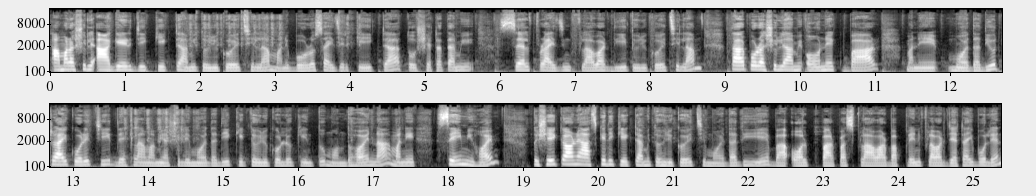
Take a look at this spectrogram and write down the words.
আমার আসলে আগের যে কেকটা আমি তৈরি করেছিলাম মানে বড় সাইজের কেকটা, তো সেটাতে আমি সেলফ রাইজিং ফ্লাওয়ার দিয়ে তৈরি করেছিলাম। তারপর আসলে আমি অনেকবার মানে ময়দা দিয়েও ট্রাই করেছি। দেখলাম আমি আসলে ময়দা দিয়ে কেক তৈরি করলেও কিন্তু মন্দ হয় না মানে সেমই হয়। তো সেই কারণে আজকের এই কেকটা আমি তৈরি করেছি ময়দা দিয়ে বা অল পারপাস ফ্লাওয়ার বা প্লেন ফ্লাওয়ার যেটাই বলেন।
